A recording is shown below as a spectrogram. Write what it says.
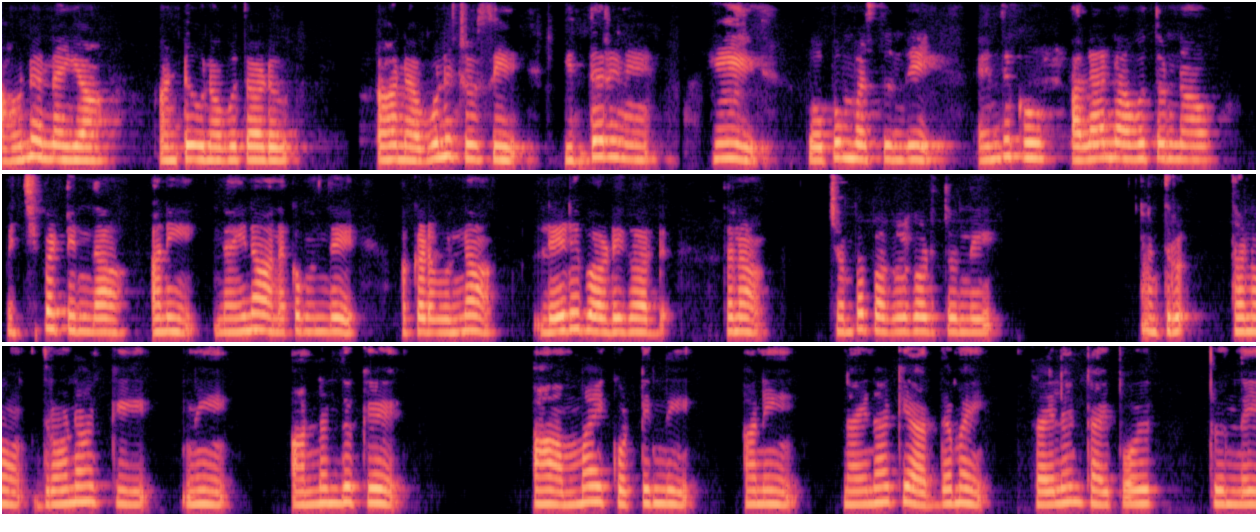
అవునన్నయ్యా అంటూ నవ్వుతాడు. ఆ నవ్వును చూసి ఇద్దరిని ఈ కోపం వస్తుంది. ఎందుకు అలా నవ్వుతున్నావు పిచ్చి పట్టిందా? అని నైనా అనకముందే అక్కడ ఉన్న లేడీ బాడీగార్డ్ తన చెంప పగలగొడుతుంది. తను ద్రోణని అన్నందుకే ఆ అమ్మాయి కొట్టింది అని నైనాకి అర్థమై సైలెంట్ అయిపోతుంది.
